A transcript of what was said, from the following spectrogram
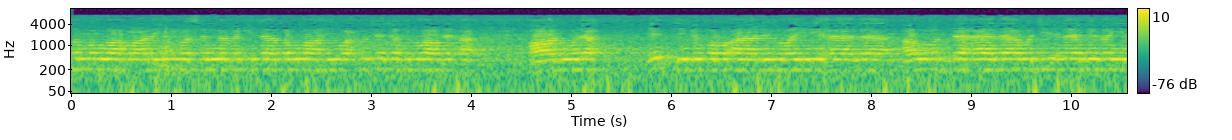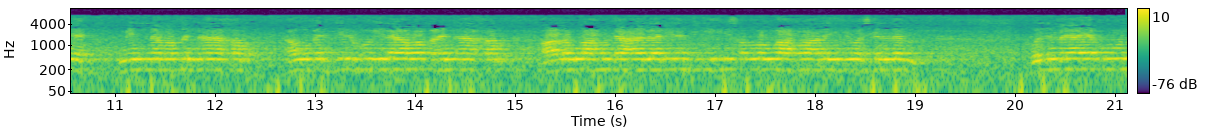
صلى الله عليه وسلم كتاب الله وحججه الواضحة قالوا له ائت بقرآن غير هذا أو رد هذا وجئنا بغيره من نمط آخر أو بدله إلى وضع آخر. قال الله تعالى لنبيه صلى الله عليه وسلم قل ما يكون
